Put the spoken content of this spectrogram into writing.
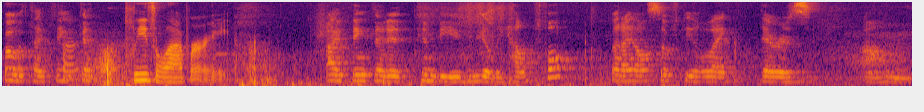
both. I think that Please elaborate. I think that it can be really helpful, but I also feel like there's, um,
